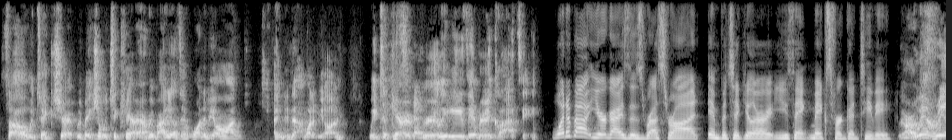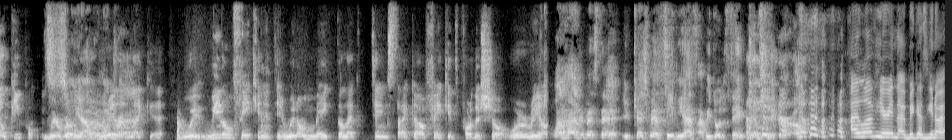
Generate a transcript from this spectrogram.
So we take sure we make sure we took care of everybody else that want to be on and did not want to be on. We took care of it really easy and very classy. What about your guys' restaurant in particular you think makes for good TV? We are, We're real people. We're real- yeah, we're 100. real. Like uh, we, we don't fake anything. We don't make the like things like uh, fake it for the show. We're real. one hundred percent. You catch me at CBS, I'll be doing the same damn shit, girl. I love hearing that because, you know,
